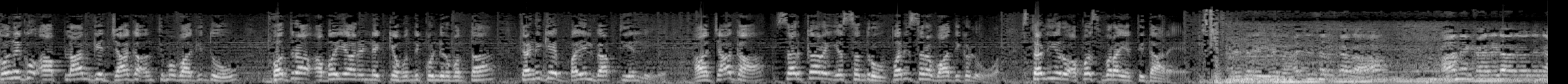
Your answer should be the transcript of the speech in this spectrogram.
ಕೊನೆಗೂ ಆ ಪ್ಲಾನ್ಗೆ ಜಾಗ ಅಂತಿಮವಾಗಿದ್ದು, ಭದ್ರಾ ಅಭಯಾರಣ್ಯಕ್ಕೆ ಹೊಂದಿಕೊಂಡಿರುವಂತಹ ತಣಿಗೆ ಬೈಲ್ ವ್ಯಾಪ್ತಿಯಲ್ಲಿ ಆ ಜಾಗ ಸರ್ಕಾರ ಎಸ್ ಪರಿಸರವಾದಿಗಳು, ಸ್ಥಳೀಯರು ಅಪಸ್ಮರ ಎತ್ತಿದ್ದಾರೆ. ರಾಜ್ಯ ಸರ್ಕಾರ ಆನೆ ಕಾರಿಡಾರ್ ಯೋಜನೆ,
